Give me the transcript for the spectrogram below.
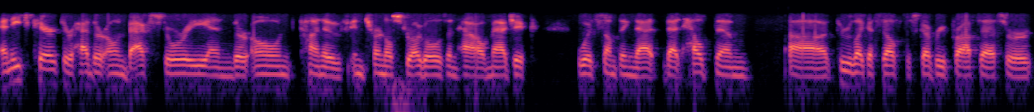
And each character had their own backstory and their own kind of internal struggles and how magic was something that, that helped them uh, through like a self discovery process or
